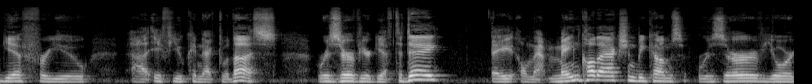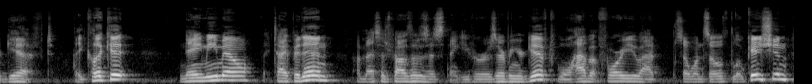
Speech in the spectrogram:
gift for you uh, if you connect with us. Reserve your gift today they on that main call to action becomes reserve your gift. They click it, name, email, they type it in. A message pops up and says, "Thank you for reserving your gift. We'll have it for you at so and so's location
